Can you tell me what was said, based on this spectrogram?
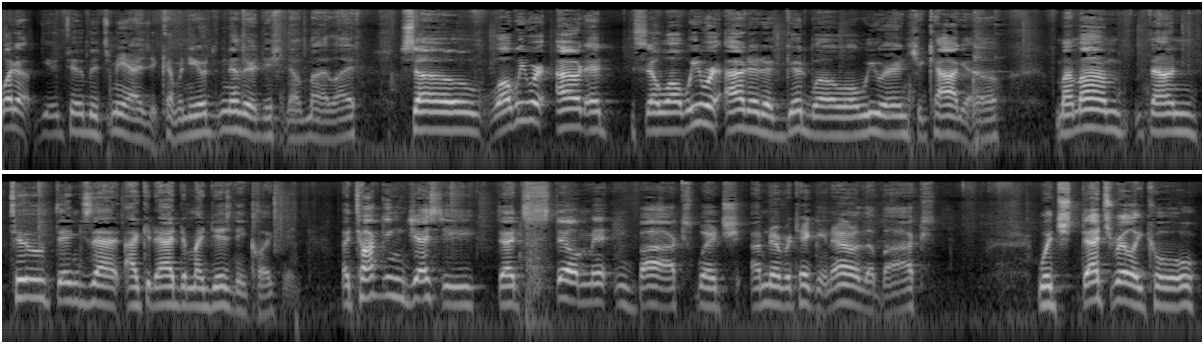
What up, YouTube? It's me, Isaac, coming here with another edition of my life. So while we were out at so while we were out at a Goodwill while we were in Chicago, my mom found two things that I could add to my Disney collection. A talking Jesse that's still mint in box, which I'm never taking out of the box, which that's really cool.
